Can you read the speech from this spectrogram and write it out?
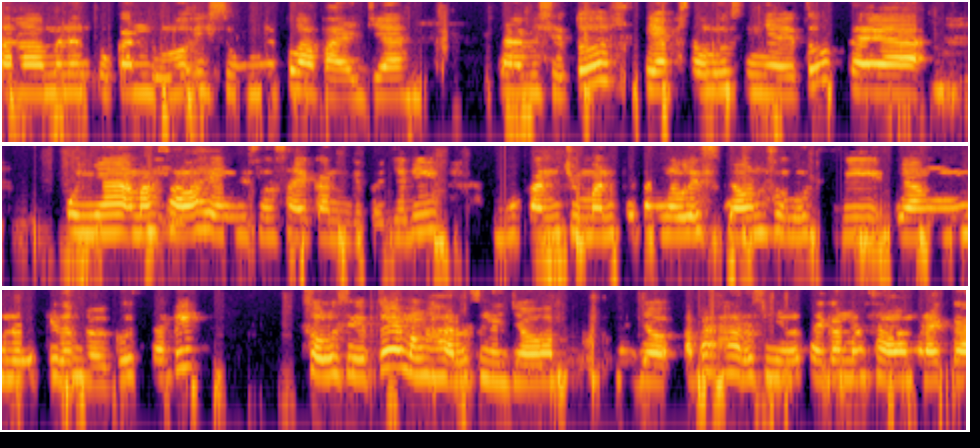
uh, menentukan dulu isunya itu apa aja. Nah, habis itu setiap solusinya itu kayak punya masalah yang diselesaikan gitu. Jadi bukan cuman kita ngelis down solusi yang menurut kita bagus, tapi solusi itu emang harus ngejawab, ngejawab apa harus menyelesaikan masalah mereka.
